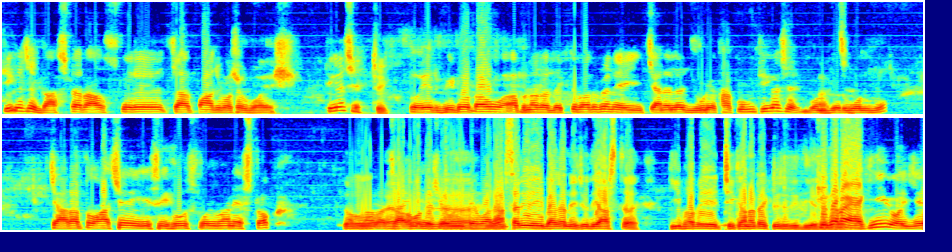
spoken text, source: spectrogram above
ঠিক আছে গাছটার আজকের চার পাঁচ বছর বয়স ঠিক আছে? ঠিক। তো এর ভিডিওটাও আপনারা দেখতে পারবেন এই চ্যানেলে জুড়ে থাকুন ঠিক আছে? বন্ধুদের আচ্ছা। বলব। চারা তো আছে হিউজ পরিমাণে স্টক তো আমাদের। নার্সারির এই বাগানে যদি আসতে হয় কীভাবে ঠিকানাটা একটু যদি দিয়ে ঠিকানা একই ওই যে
